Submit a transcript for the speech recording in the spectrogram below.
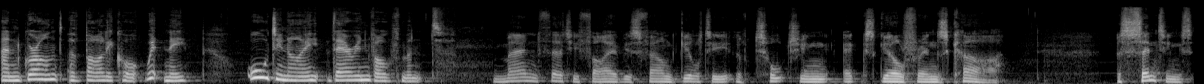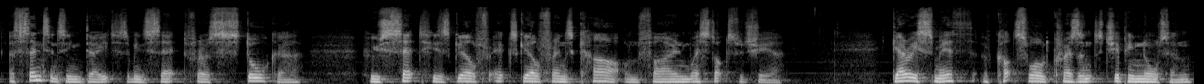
and Grant of Barleycourt Witney all deny their involvement. Man 35 is found guilty of torching ex girlfriend's car. A, sentencing, a sentencing date has been set for a stalker who set his ex girlfriend's car on fire in West Oxfordshire. Gary Smith of Cotswold Crescent, Chipping Norton,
